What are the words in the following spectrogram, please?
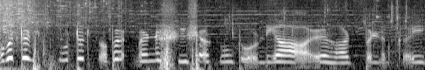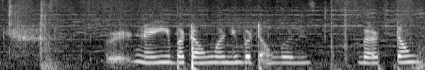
अबे तो वो तो अबे मैंने शीशा क्यों तोड़ दिया? अरे हाथ पे लग गई। नहीं, बताऊँगा नहीं बताऊँगा नहीं। बैठता हूँ।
